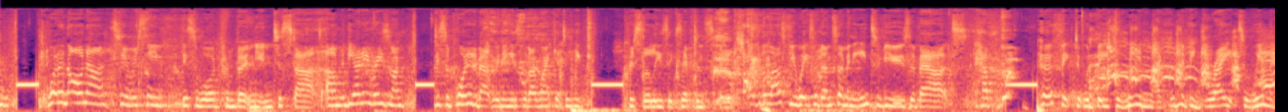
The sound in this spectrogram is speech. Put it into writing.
Logie. What an honour to receive this award from Bert Newton to start. Um, the only reason I'm disappointed about winning is that I won't get to hear Chris Lilley's acceptance speech. Over the last few weeks, I've done so many interviews about how perfect it would be to win. Like, wouldn't it be great to win the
